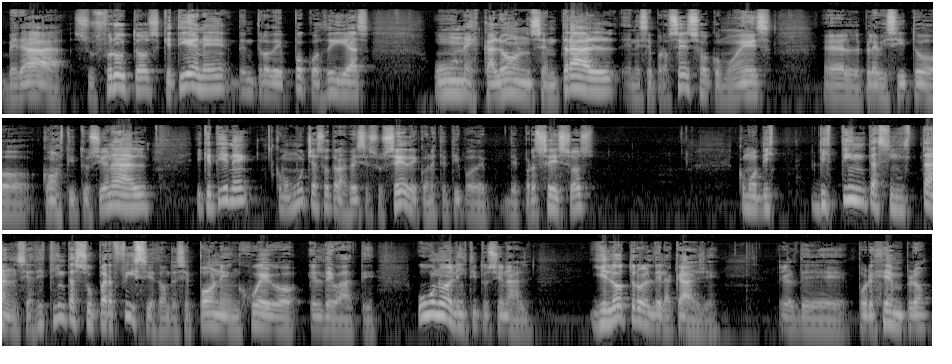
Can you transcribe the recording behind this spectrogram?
verá sus frutos, que tiene dentro de pocos días un escalón central en ese proceso, como es el plebiscito constitucional, y que tiene, como muchas otras veces sucede con este tipo de, procesos, como distintas instancias, distintas superficies donde se pone en juego el debate. Uno el institucional y el otro el de la calle. El de, por ejemplo,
